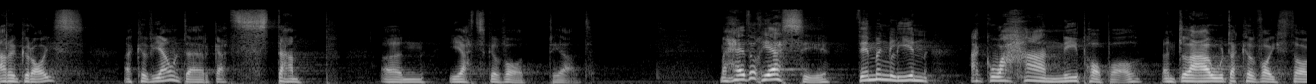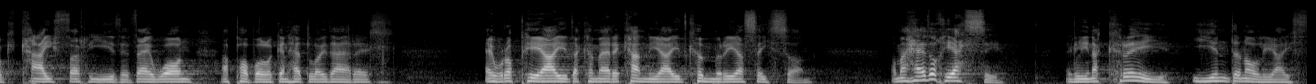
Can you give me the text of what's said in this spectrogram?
ar y groes a cyfiawnder gath stamp yn ei atgyfodiad. Mae heddwch Iesu ddim ynglyn a gwahanu pobl yn dlawd a cyfoethog, caeth a rhydd, iddewon a pobl o genhedloedd eraill, Ewropeaid ac Americaniaid, Cymru a Saeson. Ond mae heddwch Iesu ynglyn â creu un dynoliaeth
